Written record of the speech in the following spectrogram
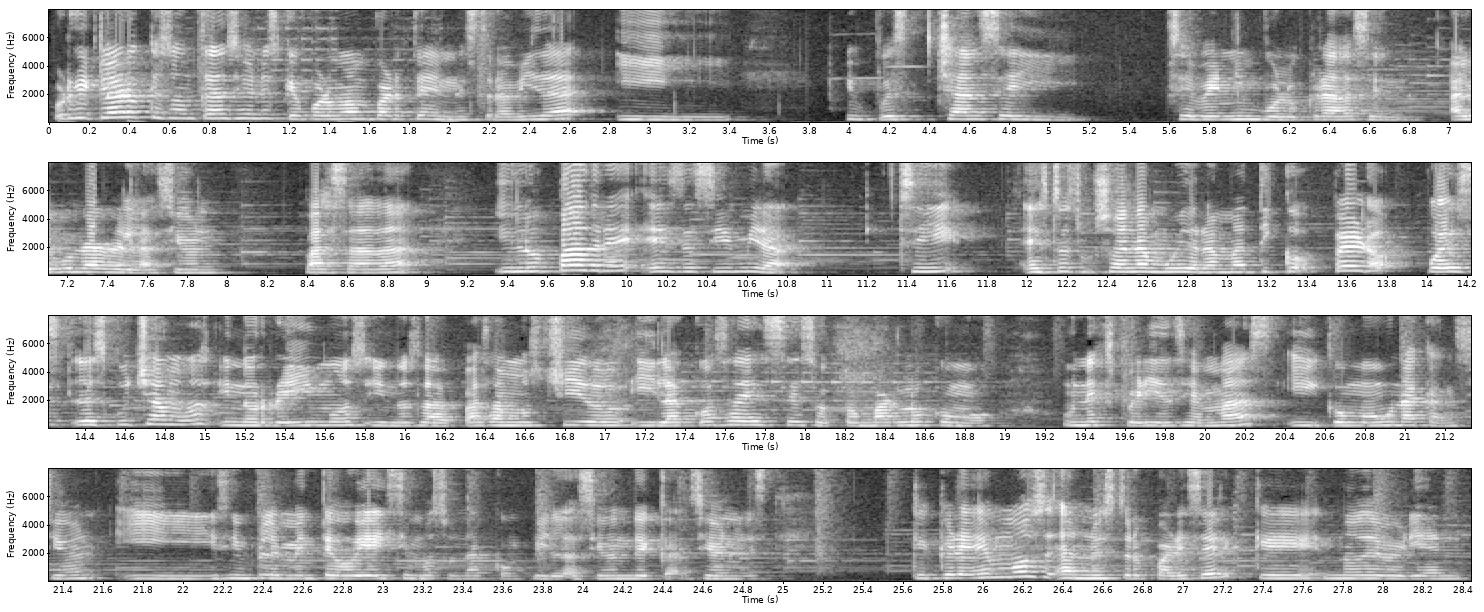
porque claro que son canciones que forman parte de nuestra vida y pues chance y se ven involucradas en alguna relación pasada. Y lo padre es decir, mira, sí, esto suena muy dramático, pero pues la escuchamos y nos reímos y nos la pasamos chido y la cosa es eso, tomarlo como una experiencia más y como una canción y simplemente hoy hicimos una compilación de canciones que creemos a nuestro parecer que no deberían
